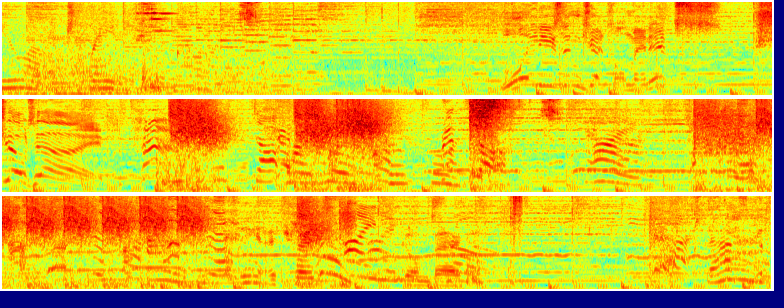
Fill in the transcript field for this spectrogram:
You are a traitor to the cause. Ladies and gentlemen, it's showtime. Stop my will. Go forth. Die. Dang it, I tried going back. That's good.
